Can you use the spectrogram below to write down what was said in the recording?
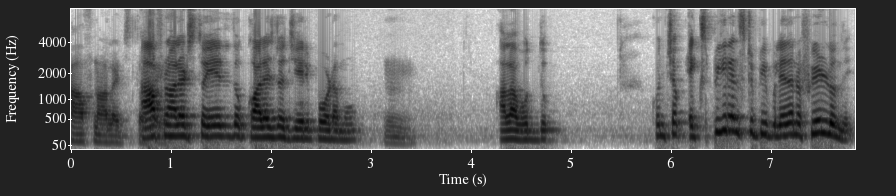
హాఫ్ నాలెడ్జ్ హాఫ్ నాలెడ్జ్తో ఏదేదో కాలేజ్లో చేరిపోవడము. అలా వద్దు. కొంచెం ఎక్స్పీరియన్స్డ్ పీపుల్ ఏదైనా ఫీల్డ్ ఉంది.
